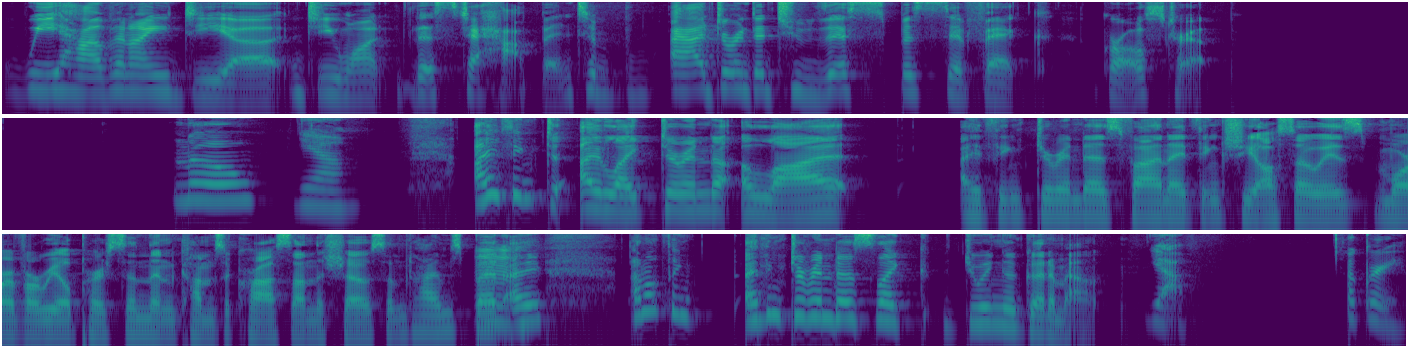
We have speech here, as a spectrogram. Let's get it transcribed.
we have an idea. Do you want this to happen to add Dorinda to this specific girls trip? No, Yeah. I think I like Dorinda a lot. I think Dorinda is fun. I think she also is more of a real person than comes across on the show sometimes. But mm. I, I don't think I think Dorinda's like doing a good amount. Yeah. Agree.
